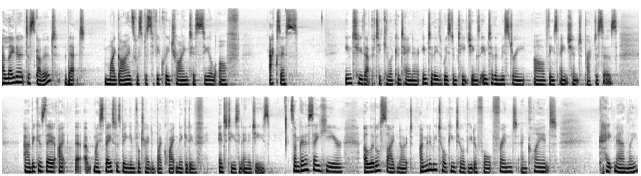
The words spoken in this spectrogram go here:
I later discovered that my guides were specifically trying to seal off access into that particular container, into these wisdom teachings, into the mystery of these ancient practices. Uh, because I, uh, my space was being infiltrated by quite negative entities and energies. So I'm going to say here a little side note. I'm going to be talking to a beautiful friend and client, Kate Manley,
